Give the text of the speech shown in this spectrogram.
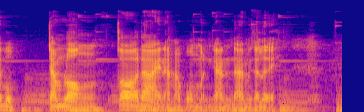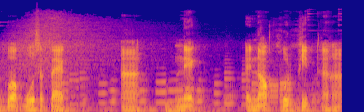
ระบบ จำลองก็ได้นะครับผมเหมือนกันได้เหมือนกันเลย พวกบูสแต็กอ่าเน็กไอ้น็อกพูดผิดนะครับ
